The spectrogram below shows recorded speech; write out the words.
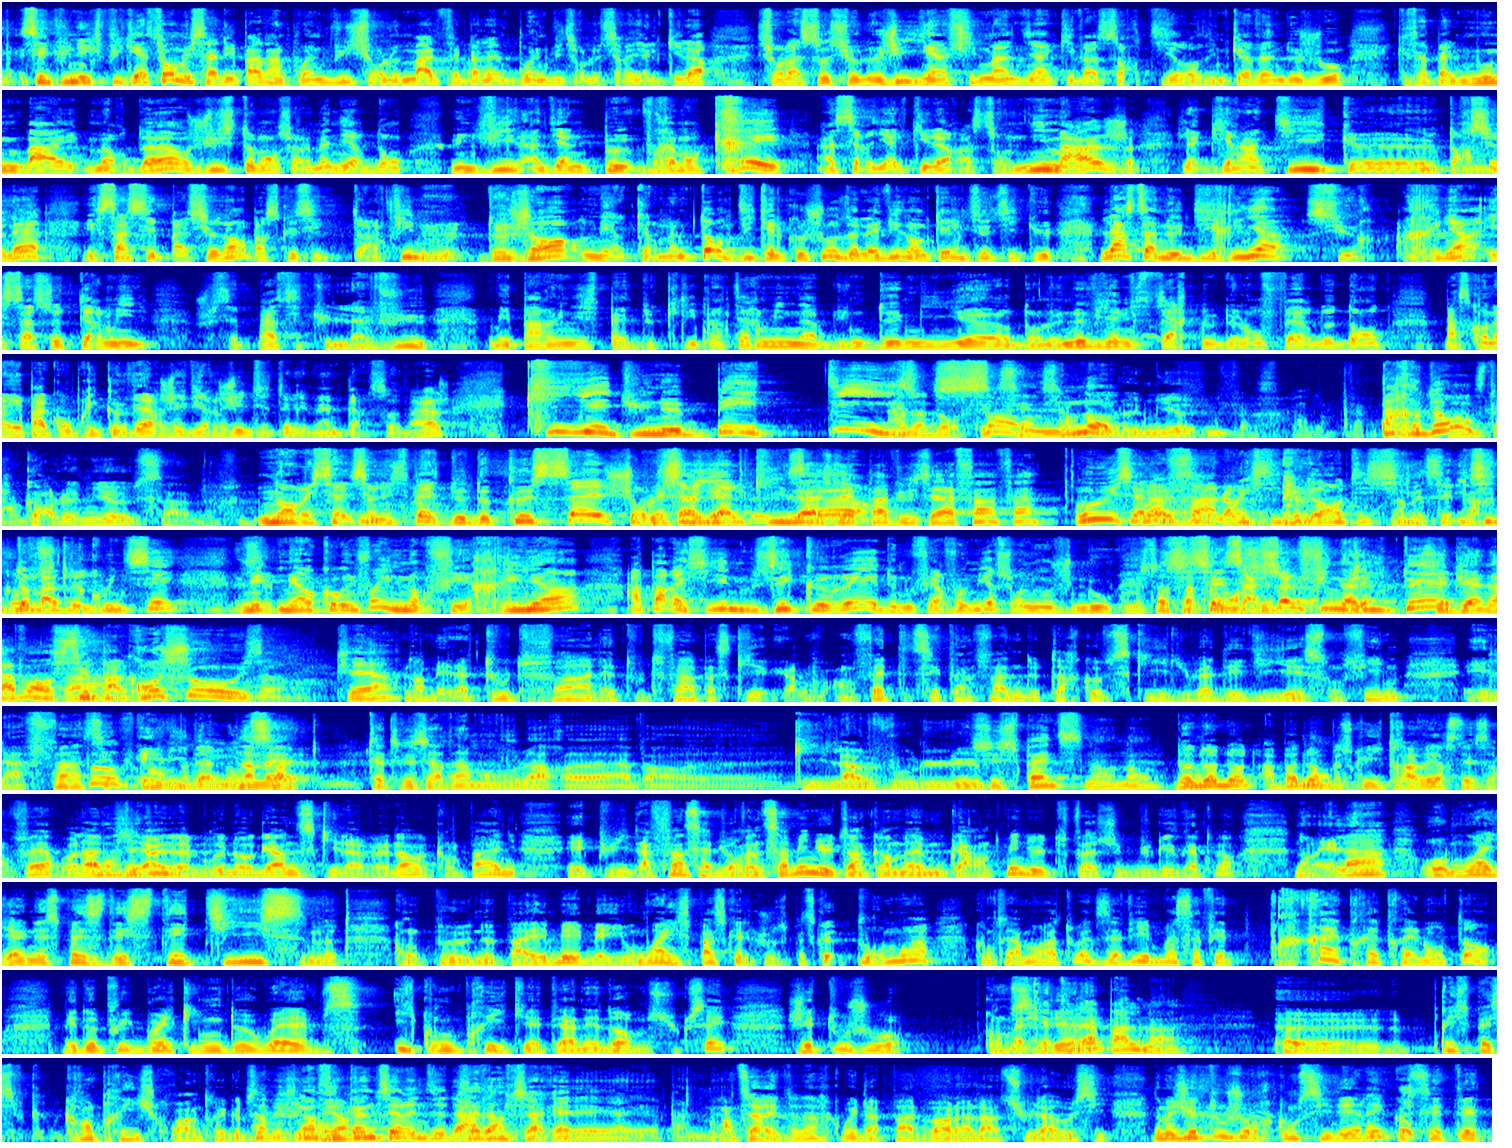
C'est- une explication, mais ça n'est pas un point de vue sur le mal, c'est pas un point de vue sur le serial killer, sur la sociologie. Il y a un film indien qui va sortir dans une quinzaine de jours qui s'appelle Mumbai Murder, justement sur la manière dont une ville indienne peut vraiment créer un serial killer à son image, labyrinthique, euh, Mm-hmm. torsionnaire. Et ça, c'est passionnant parce que c'est un film de genre, mais qui en même temps dit quelque chose de la ville dans laquelle il se situe. Là, ça ne dit rien sur rien et ça se termine. Je sais pas si tu l'as vu, mais par une espèce de clip interminable d'une demi-heure dans le neuvième cercle de l'enfer de Dante, parce qu'on n'avait pas compris que Verge et Virgile c'était les mêmes personnages, qui est d'une bêtise Ah non, non, c'est sans c'est- c'est nom. encore le mieux. Enfin, pardon. Pardon C'est encore le mieux, ça. Non, mais c'est c'est une espèce de, de que sais-je sur le Mais je serial l'ai- killer. Ça, je l'ai pas vu. C'est la fin, fin. Oui, oui, c'est la fin. Alors ici Dante, ici, Non, mais c'est ici Tarkovsky. Thomas de Quincy. Mais, mais encore une fois, il n'en fait rien à part essayer de nous écœurer et de nous faire vomir sur nos genoux. mais ça, ça Si c'est sa seule bien- finalité. c'est bien avant, ça, C'est hein. pas grand chose. Pierre Non, mais la toute fin, la toute fin, parce qu'en en fait, c'est un fan de Tarkovsky, il lui a dédié son film, et la fin, Pauvre c'est évidemment Non, mais peut-être que certains vont vouloir euh, avoir euh, qu'il a voulu. suspense, non Non. Non, non, non, ah bah non, parce qu'il traverse les enfers, voilà, Ah bon, puis il y a Bruno Gans qui l'avait là en campagne, et puis la fin, ça dure 25 minutes, hein, quand même, ou 40 minutes, enfin, je sais plus exactement. Non, mais là, au moins, il y a une espèce d'esthétisme qu'on peut ne pas aimer, mais au moins, il se passe quelque chose. Parce que pour moi, contrairement à toi, Xavier, moi, ça fait très, très, très longtemps, mais depuis Breaking the Waves, y compris, qui a été un énorme succès, j'ai toujours Bah, qui considéré... était la palme euh, prix spécifique, Grand Prix, je crois, un truc comme ça. mais Non, c'est en- Dancer in the C'est Dark. dans le cirque, elle est elle est la palme. Dancer in the Dark, oui, il n'a pas. Voilà, là, celui-là aussi. Non, mais j'ai toujours considéré que c'était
